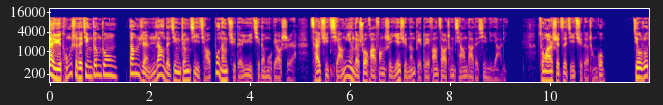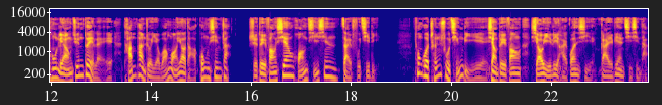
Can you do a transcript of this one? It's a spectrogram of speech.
在与同事的竞争中，当忍让的竞争技巧不能取得预期的目标时，采取强硬的说话方式，也许能给对方造成强大的心理压力，从而使自己取得成功。就如同两军对垒，谈判者也往往要打攻心战，使对方先黄其心，再服其理。通过陈述情理，向对方晓以利害关系，改变其心态，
